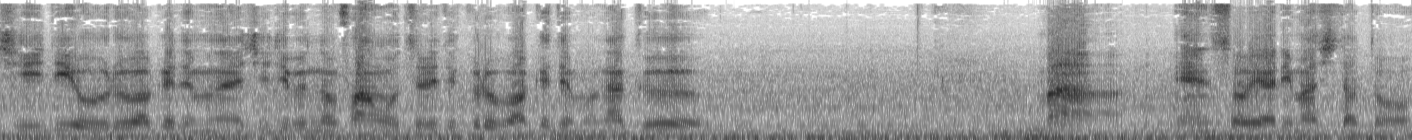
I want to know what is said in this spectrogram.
CD を売るわけでもないし自分のファンを連れてくるわけでもなくまあ演奏やりましたと。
